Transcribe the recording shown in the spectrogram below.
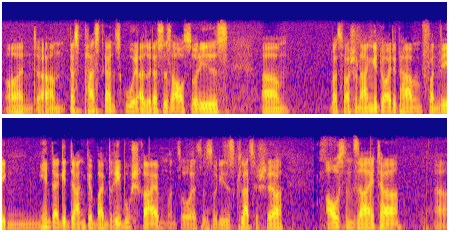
Und ähm, das passt ganz gut. Also das ist auch so dieses, ähm, was wir schon angedeutet haben, von wegen Hintergedanke beim Drehbuchschreiben und so. Es ist so dieses klassische Außenseiter. Äh,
